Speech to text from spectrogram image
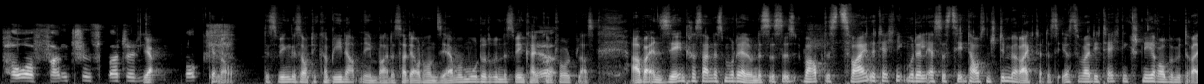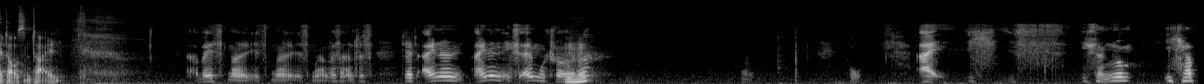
Power Functions Batterie Ja, Box. Genau. Deswegen ist auch die Kabine abnehmbar. Das hat ja auch noch einen Servomotor drin, deswegen kein Ja. Control Plus. Aber ein sehr interessantes Modell. Und das ist, ist überhaupt das zweite Technikmodell, erst das 10.000 Stimmen erreicht hat. Das erste war die Technik Schneeraube mit 3.000 Teilen. Aber jetzt mal, jetzt mal, jetzt mal was anderes. Der hat einen, einen XL-Motor, Mhm. oder? Oh. Ah, ich, ich, ich sag nur, ich habe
